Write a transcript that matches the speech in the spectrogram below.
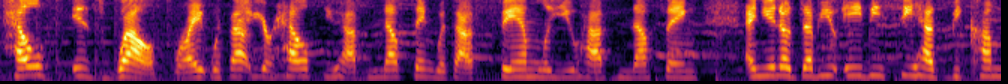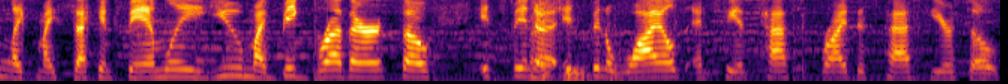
Health is wealth, right? Without your health, you have nothing. Without family, you have nothing. And you know, WABC has become like my second family. You, my big brother. So it's been Thank a it's been a wild and fantastic ride this past year. So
